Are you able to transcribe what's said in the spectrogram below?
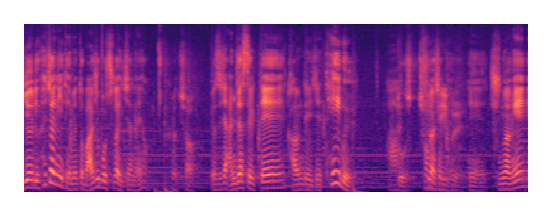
2열이 회전이 되면 또 마주 볼 수가 있잖아요. 그렇죠. 그래서 이제 앉았을 때 가운데 이제 테이블 아, 또중 필요하잖아요. 테이블. 예, 중앙에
